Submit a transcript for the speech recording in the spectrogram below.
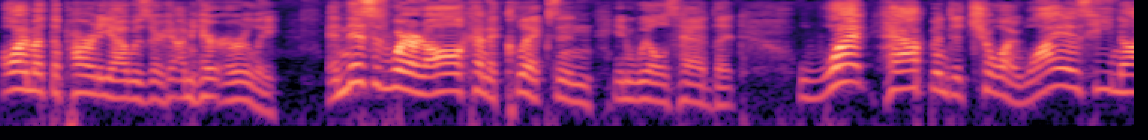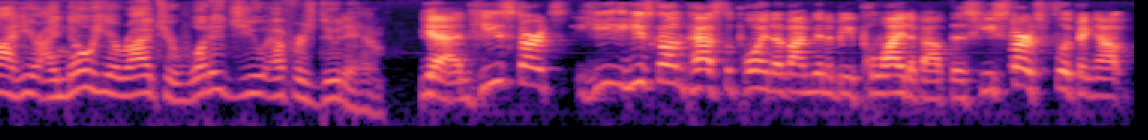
"Oh, I'm at the party. I was there. I'm here early." And this is where it all kind of clicks in in Will's head that what happened to Choi? Why is he not here? I know he arrived here. What did you effers do to him? Yeah, and he starts he he's gone past the point of I'm going to be polite about this. He starts flipping out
